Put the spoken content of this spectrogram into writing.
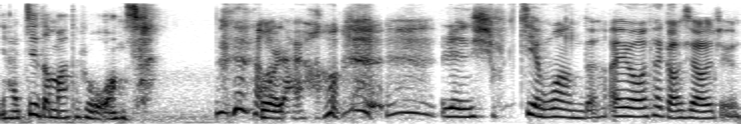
你还记得吗？他说我忘记了。果然哈，人是健忘的，哎呦太搞笑了这个。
